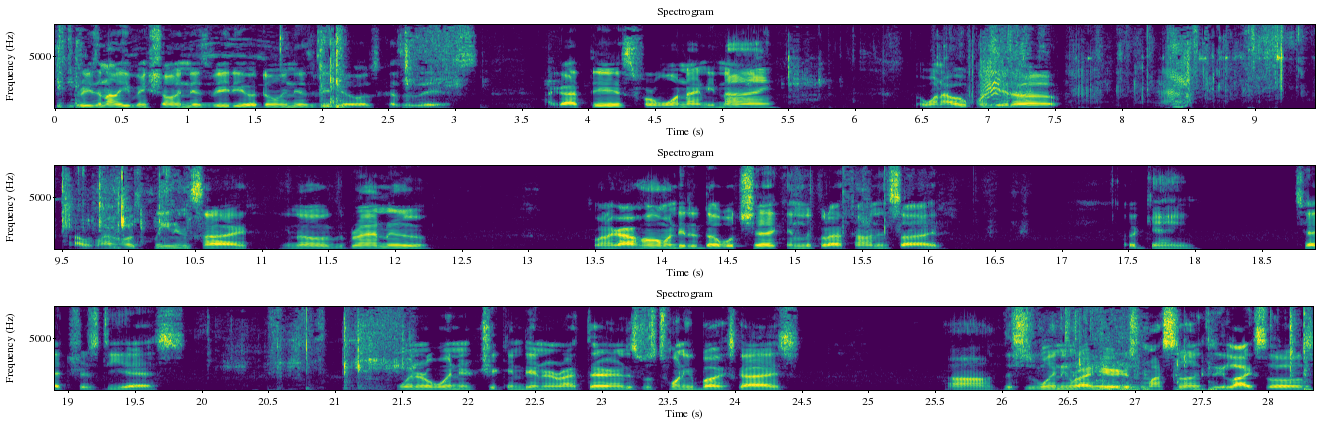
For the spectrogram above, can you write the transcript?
the reason I'm even showing this video, doing this video, is because of this. I got this for 199 but when I opened it up, I was like, oh, it's clean inside. You know, it's brand new. When I got home, I did a double check, and look what I found inside. A game. Tetris DS. Winner, winner, chicken dinner right there. And this was 20 bucks, guys. Uh, this is winning right here. This for my son because he likes those.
